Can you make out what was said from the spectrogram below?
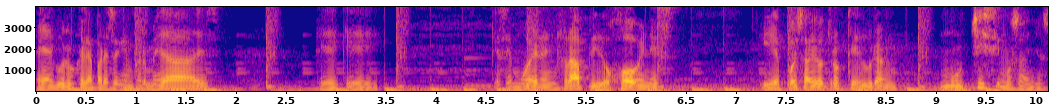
Hay algunos que le aparecen enfermedades, que, que, se mueren rápido, jóvenes, y después hay otros que duran muchísimos años.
